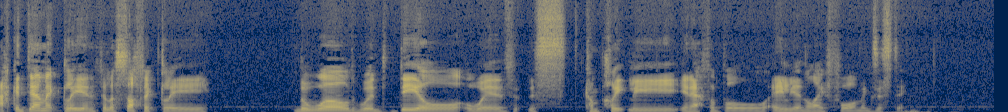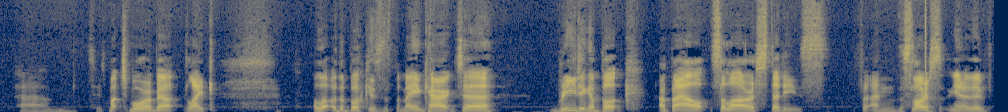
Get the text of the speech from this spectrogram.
academically and philosophically, the world would deal with this completely ineffable alien life form existing. Um, so it's much more about like a lot of the book is the main character reading a book about Solaris studies, and the Solaris, you know, they've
